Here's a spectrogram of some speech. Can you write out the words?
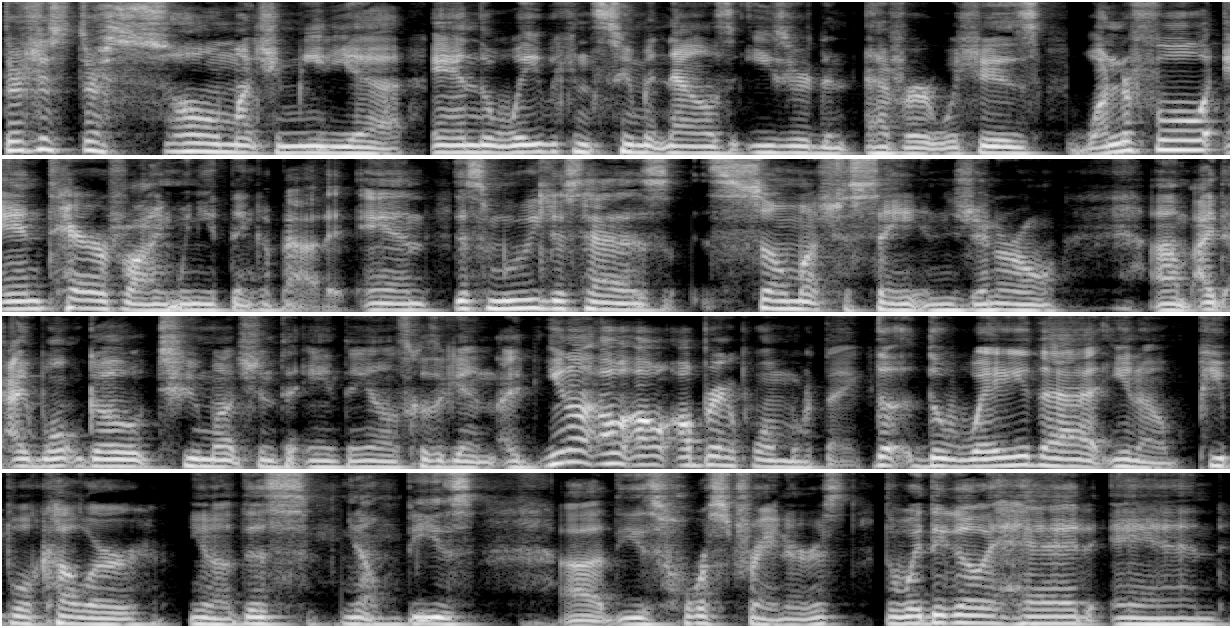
there's just there's so much media, and the way we consume it now is easier than ever, which is wonderful and terrifying when you think about it. And this movie just has so much to say in general. Um, I, I won't go too much into anything else because again, I you know I'll, I'll, I'll bring up one more thing. The the way that you know people color you know this you know these uh, these horse trainers, the way they go ahead and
